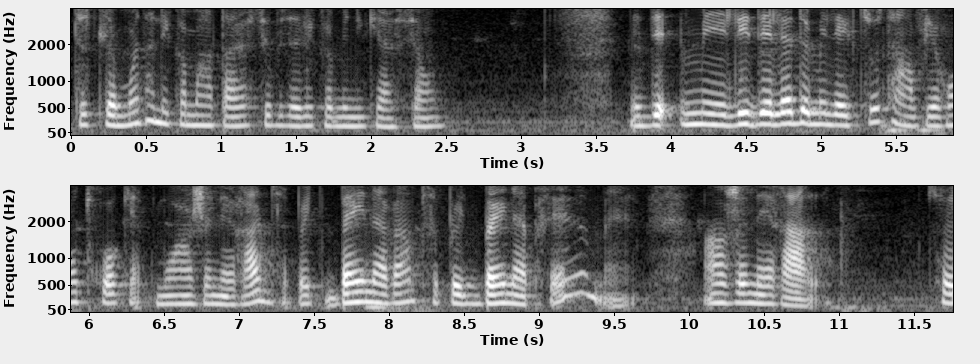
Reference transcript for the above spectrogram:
Dites-le moi dans les commentaires si vous avez communication. Mais, les délais de mes lectures, c'est environ 3-4 mois en général. Ça peut être bien avant, puis ça peut être bien après, mais en général. OK?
